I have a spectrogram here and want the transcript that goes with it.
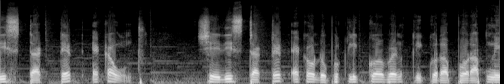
রিস্ট্রাক্টেড অ্যাকাউন্ট সেই রিস্ট্রাক্টেড অ্যাকাউন্ট উপর ক্লিক করবেন। ক্লিক করার পর আপনি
